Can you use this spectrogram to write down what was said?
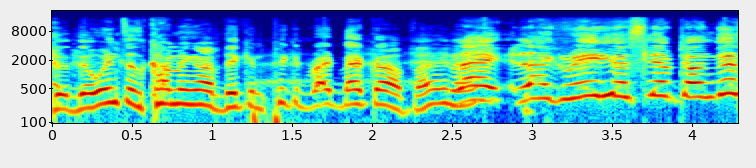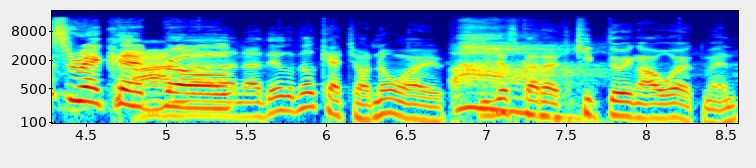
the, the winter's coming up. They can pick it right back up. I mean, Like like radio slept on this record, ah, bro. Nah, nah, nah, They'll, they'll catch on. Don't worry. We just gotta keep doing our work, man.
